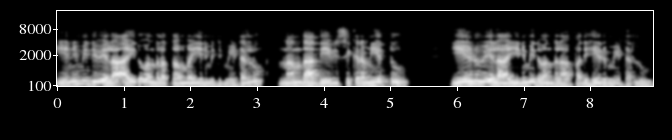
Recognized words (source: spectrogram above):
ఎనిమిది వేల ఐదు వందల తొంభై ఎనిమిది మీటర్లు. నందాదేవి శిఖరం ఎత్తు ఏడు వేల ఎనిమిది వందల పదిహేడు మీటర్లు.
